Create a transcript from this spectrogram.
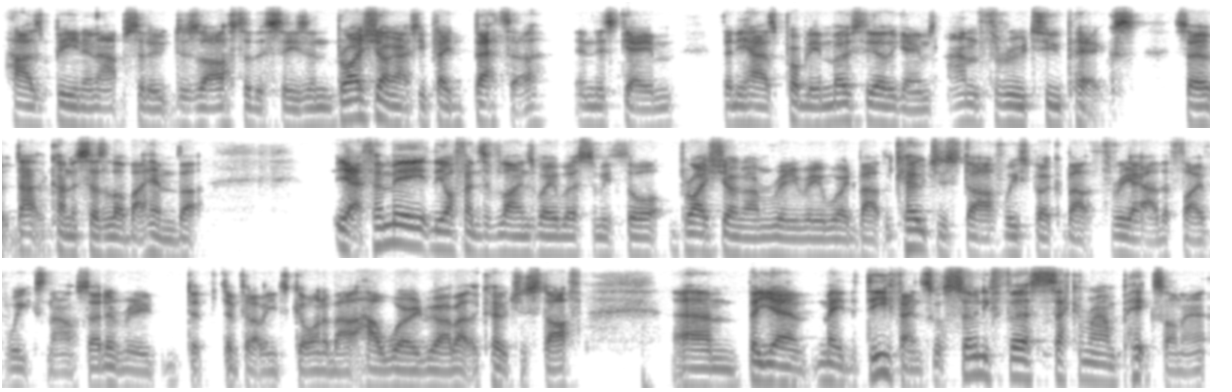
has been an absolute disaster this season. Bryce Young actually played better in this game than he has probably in most of the other games and threw two picks. So that kind of says a lot about him. But yeah, for me, the offensive line's way worse than we thought. Bryce Young, I'm really, really worried about. The coaching staff, we spoke about three out of the five weeks now, so I don't really don't feel like we need to go on about how worried we are about the coaching staff. Um, but yeah, mate, the defense got so many first, second round picks on it.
